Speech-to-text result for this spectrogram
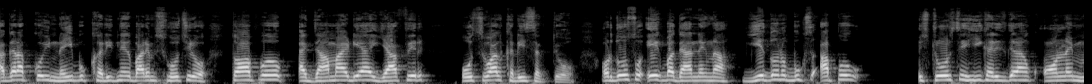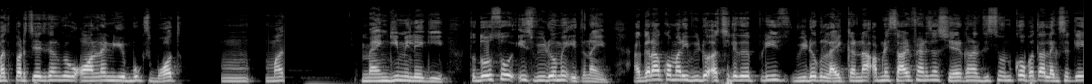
अगर आप कोई नई बुक खरीदने के बारे में सोच रहे हो तो आप एग्ज़ाम आइडिया या फिर ओसवाल खरीद सकते हो। और दोस्तों, एक बात ध्यान रखना, ये दोनों बुक्स आप स्टोर से ही खरीद कर ऑनलाइन मत परचेज करें क्योंकि ऑनलाइन ये बुक्स बहुत मत महँगी मिलेगी। तो दोस्तों, इस वीडियो में इतना ही। अगर आपको हमारी वीडियो अच्छी लगे तो प्लीज़ वीडियो को लाइक करना, अपने सारे फ्रेंड्स से शेयर करना, जिससे उनको पता लग सके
